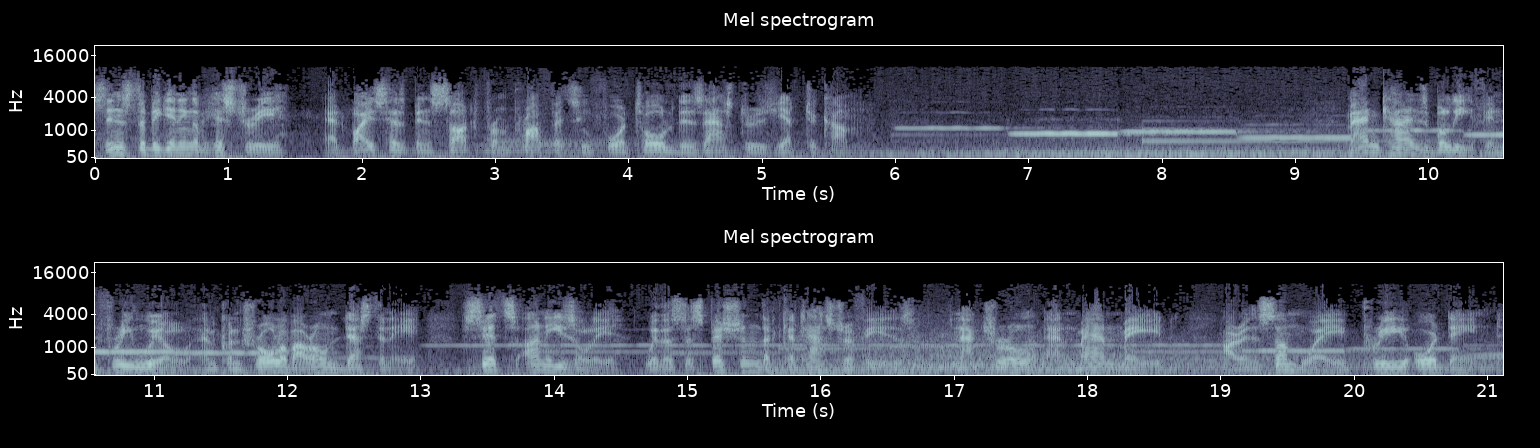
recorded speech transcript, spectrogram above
Since the beginning of history, advice has been sought from prophets who foretold disasters yet to come. Mankind's belief in free will and control of our own destiny sits uneasily with a suspicion that catastrophes, natural and man-made, are in some way preordained.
